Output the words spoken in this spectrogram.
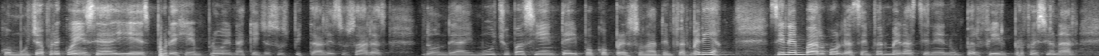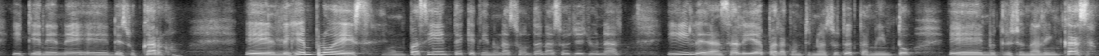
con mucha frecuencia y es, por ejemplo, en aquellos hospitales o salas donde hay mucho paciente y poco personal de enfermería. Sin embargo, las enfermeras tienen un perfil profesional y tienen eh, eh, de su cargo. El ejemplo es un paciente que tiene una sonda nasoyeyunal y le dan salida para continuar su tratamiento eh, nutricional en casa.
